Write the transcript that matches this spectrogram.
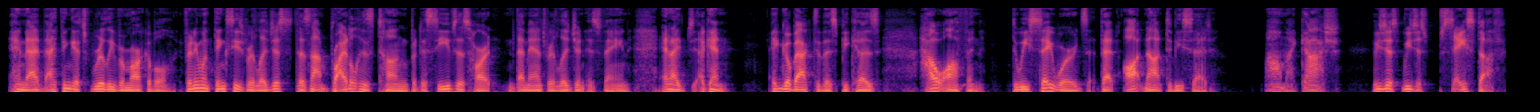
And I, I think it's really remarkable. If anyone thinks he's religious, does not bridle his tongue, but deceives his heart, that man's religion is vain. And I, again, I can go back to this because how often do we say words that ought not to be said? Oh my gosh. We just we just say stuff,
